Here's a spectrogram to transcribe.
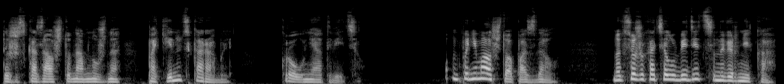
«Ты же сказал, что нам нужно покинуть корабль». Кроу не ответил. Он понимал, что опоздал, но все же хотел убедиться наверняка.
